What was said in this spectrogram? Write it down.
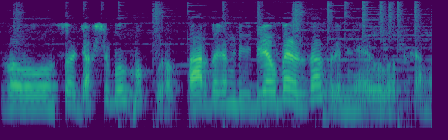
болсо жакшы болмок бирок. Баардыгын биз биле албайбыз да азыр эмне болуп атканын.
